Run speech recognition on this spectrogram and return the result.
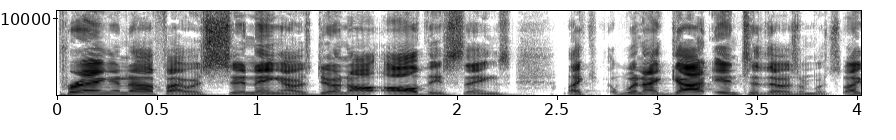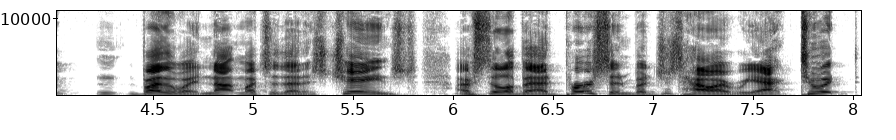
praying enough. I was sinning. I was doing all, all these things. Like when I got into those, and which, like by the way, not much of that has changed. I'm still a bad person, but just how I react to it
